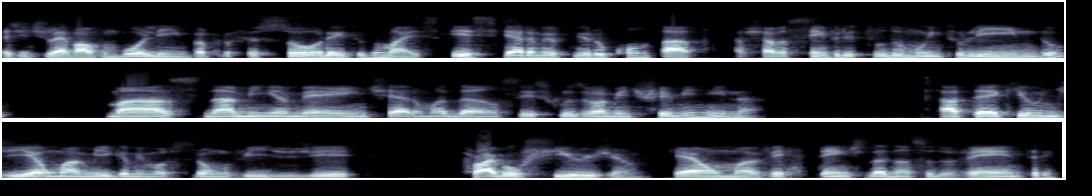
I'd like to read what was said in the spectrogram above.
A gente levava um bolinho para a professora e tudo mais. Esse era meu primeiro contato. Achava sempre tudo muito lindo mas na minha mente era uma dança exclusivamente feminina. Até que um dia uma amiga me mostrou um vídeo de Tribal Fusion, que é uma vertente da dança do ventre,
